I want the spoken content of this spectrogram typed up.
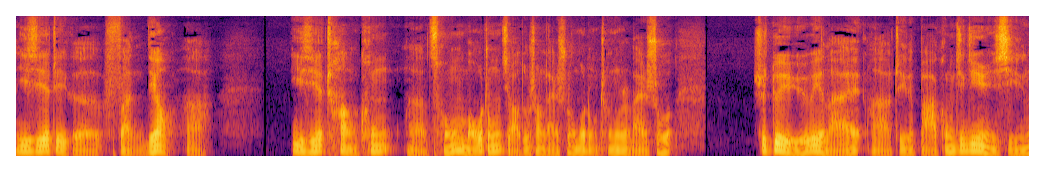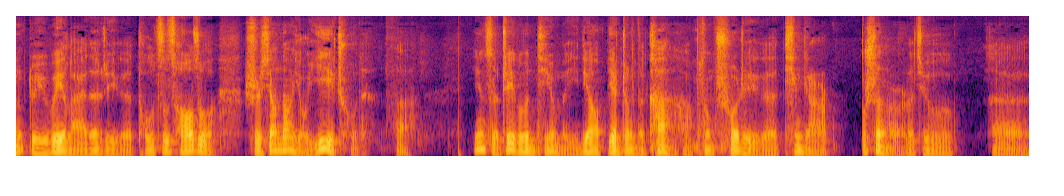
一些这个反调啊，一些唱空啊，从某种角度上来说，某种程度上来说。是对于未来啊，这个把控经济运行，对于未来的这个投资操作是相当有益处的啊。因此，这个问题我们一定要辩证的看啊，不能说这个听点不顺耳的就呃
